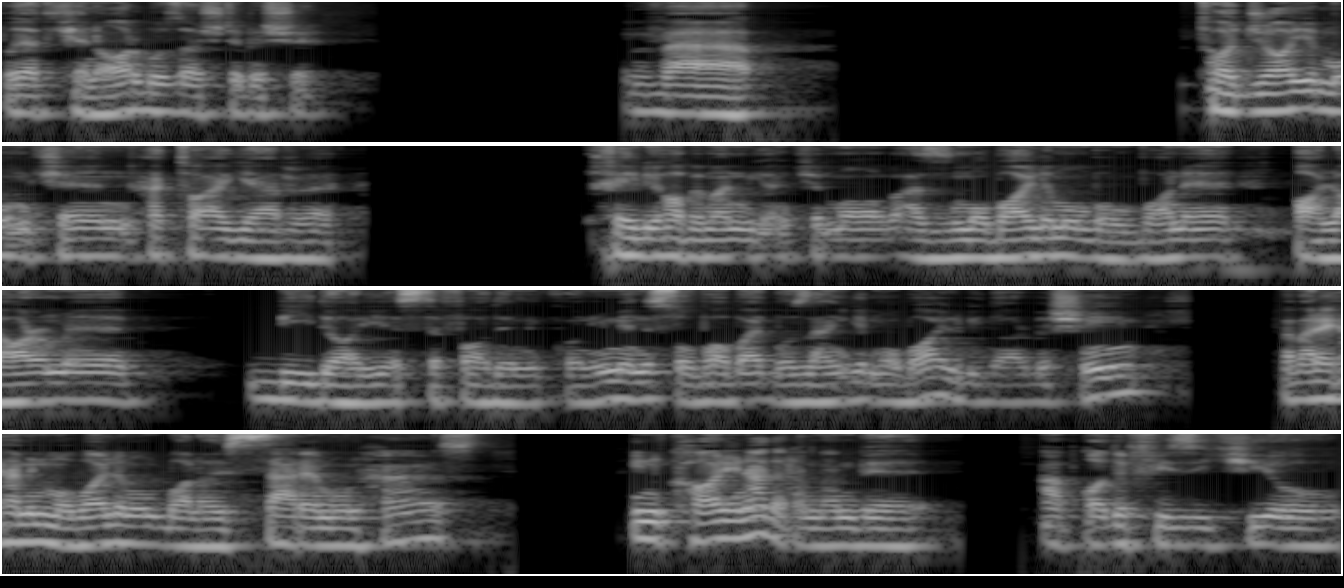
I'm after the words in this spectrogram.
باید کنار گذاشته بشه. و تا جای ممکن حتی اگر خیلی ها به من میگن که ما از موبایلمون به عنوان آلارم بیداری استفاده می‌کنیم یعنی صبح باید با زنگ موبایل بیدار بشیم. و برای همین موبایلمون بالای سرمون هست. این کاری ندارم من به ابعاد فیزیکی و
